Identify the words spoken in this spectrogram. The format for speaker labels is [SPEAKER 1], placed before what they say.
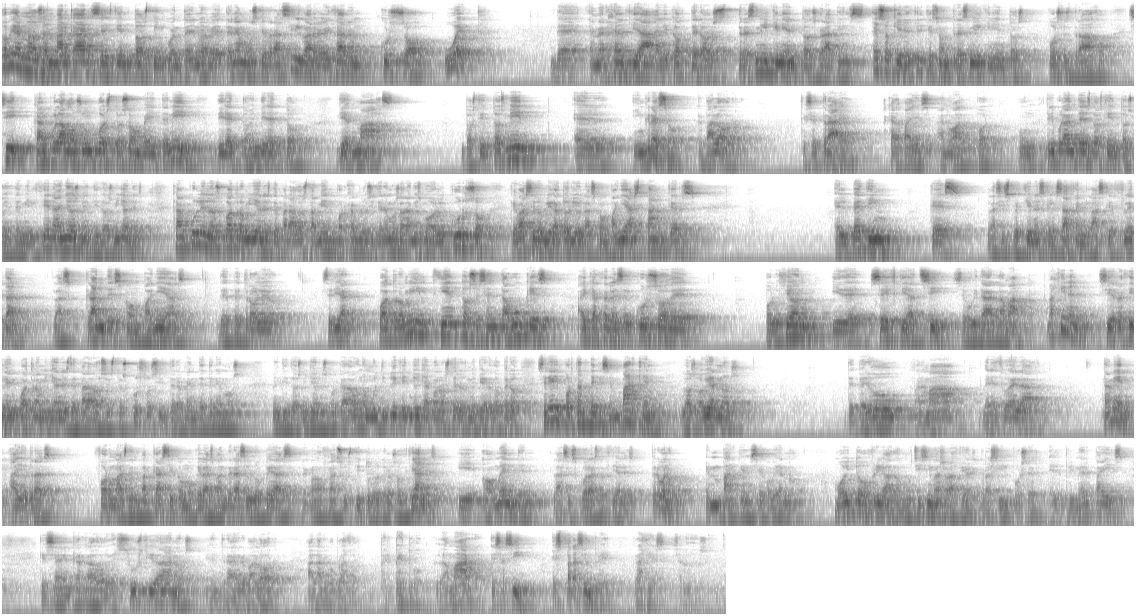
[SPEAKER 1] Gobiernos a embarcar 659. Tenemos que Brasil va a realizar un curso web de emergencia helicópteros 3.500 gratis. Eso quiere decir que son 3.500 puestos de trabajo. Si calculamos un puesto son 20.000, directo, indirecto, 10 más, 200.000, el ingreso, el valor que se trae a cada país anual por un tripulante es 220.000, 100 años, 22 millones. Calculen los 4 millones de parados también, por ejemplo, si tenemos ahora mismo el curso que va a ser obligatorio en las compañías tankers, el betting, que es las inspecciones que les hacen las que fletan las grandes compañías de petróleo, serían 4.160 buques, hay que hacerles el curso de polución y de safety at sea, seguridad en la mar. Imaginen si reciben 4 millones de parados estos cursos y de repente tenemos 22 millones por cada uno, multipliquen, yo ya con los ceros me pierdo, pero sería importante que se embarquen los gobiernos de Perú, Panamá, Venezuela. También hay otras formas de embarcarse, como que las banderas europeas reconozcan sus títulos de los oficiales y aumenten las escuelas de oficiales. Pero bueno, embárquense, gobierno. Moito obrigado, muchísimas gracias Brasil por ser el primer país que se ha encargado de sus ciudadanos en traer valor a largo plazo, perpetuo. La mar es así, es para siempre. Gracias, saludos.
